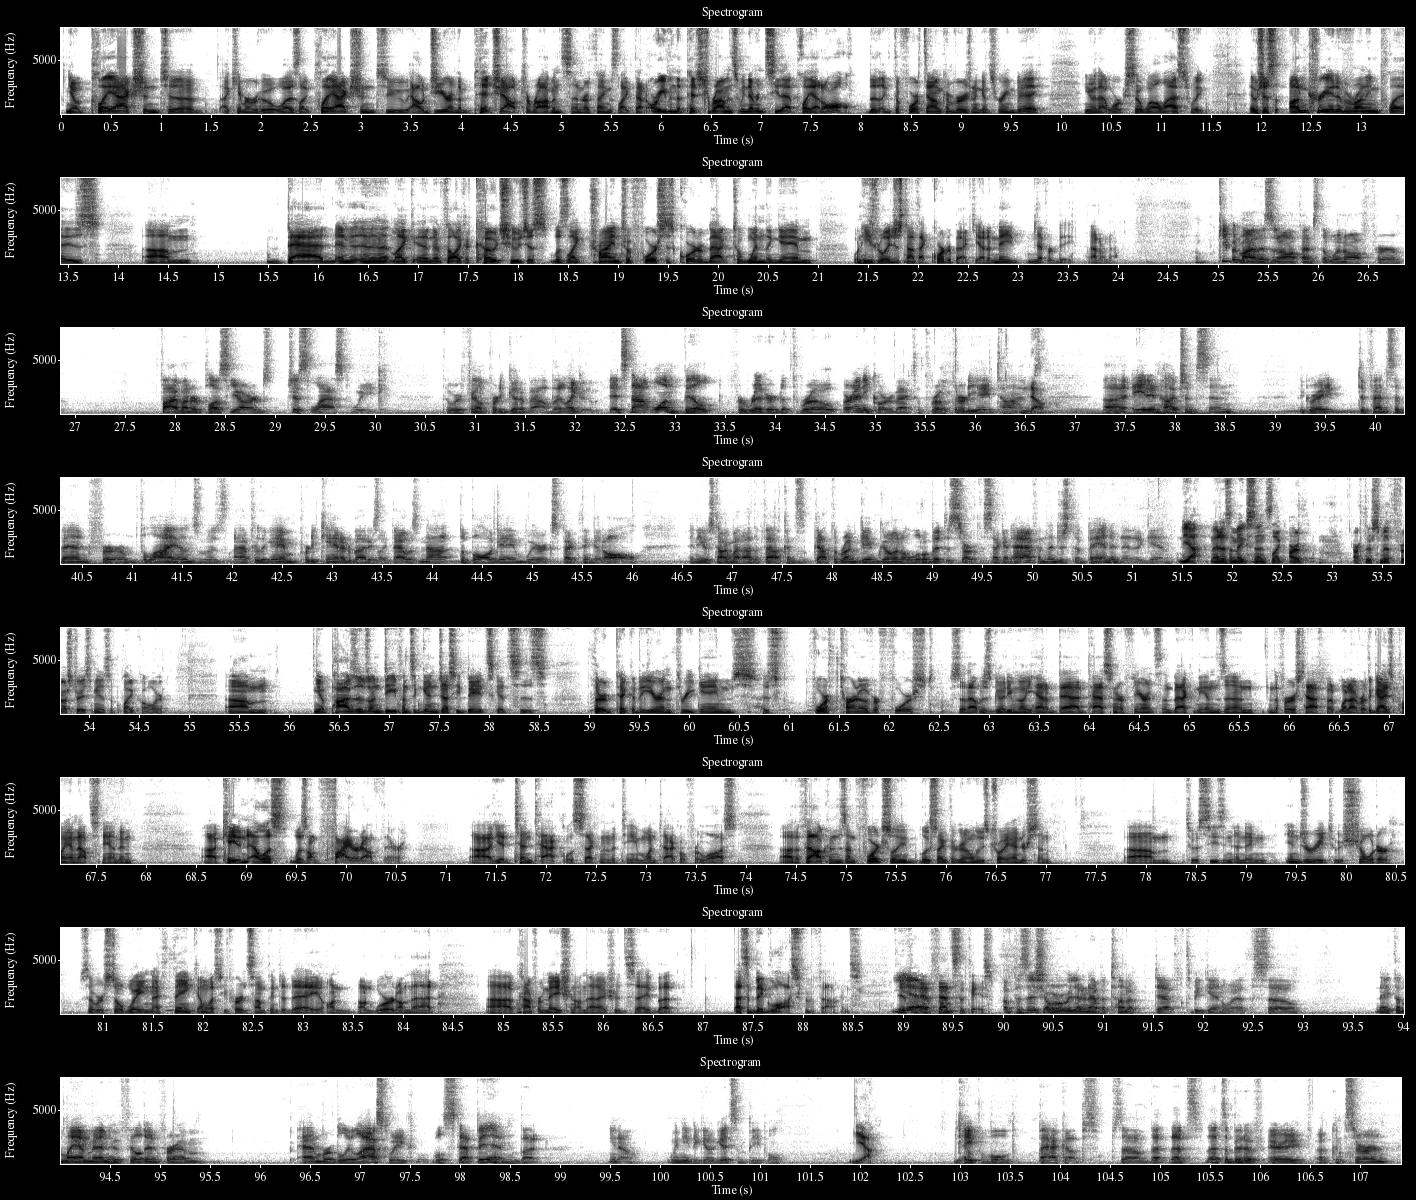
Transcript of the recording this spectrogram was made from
you know, play action to I can't remember who it was, like play action to Allgeier and then pitch out to Robinson or things like that, or even the pitch to Robinson. We never see that play at all. The, like the fourth down conversion against Green Bay, you know, that worked so well last week. It was just uncreative running plays, um, bad, and, and like, and it felt like a coach who just was like trying to force his quarterback to win the game when he's really just not that quarterback yet. It may never be. I don't know. Keep in mind this is an offense that went off for 500 plus yards just last week that we're feeling pretty good about. But like, it's not one built for Ridder to throw or any quarterback to throw 38 times. No. Uh, Aidan Hutchinson, the great defensive end for the Lions, was after the game pretty candid about. it. He's like, that was not the ball game we were expecting at all. And he was talking about how the Falcons got the run game going a little bit to start the second half and then just abandoned it again. Yeah, that doesn't make sense. Like Arthur, Arthur Smith frustrates me as a play caller. Um, you know, positives on defense again. Jessie Bates gets his third pick of the year in three games. His fourth turnover forced, so that was good. Even though he had a bad pass interference in the back of the end zone in the first half, but whatever. The guy's playing outstanding. Uh, Kaden Elliss was on fire out there. Uh, he had ten tackles, second in the team, one tackle for loss. Uh, the Falcons, unfortunately, looks like they're going to lose Troy Anderson um, to a season-ending injury to his shoulder. So we're still waiting, I think, unless you've heard something today on on word on that, uh, confirmation on that, I should say. But that's a big loss for the Falcons. If, Yeah, if that's the case. a position where we didn't have a ton of depth to begin with. So Nathan Landman, who filled in for him admirably last week, will step in, but you know we need to go get some people Yeah, capable backups. So that that's that's a bit of area of- concern.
